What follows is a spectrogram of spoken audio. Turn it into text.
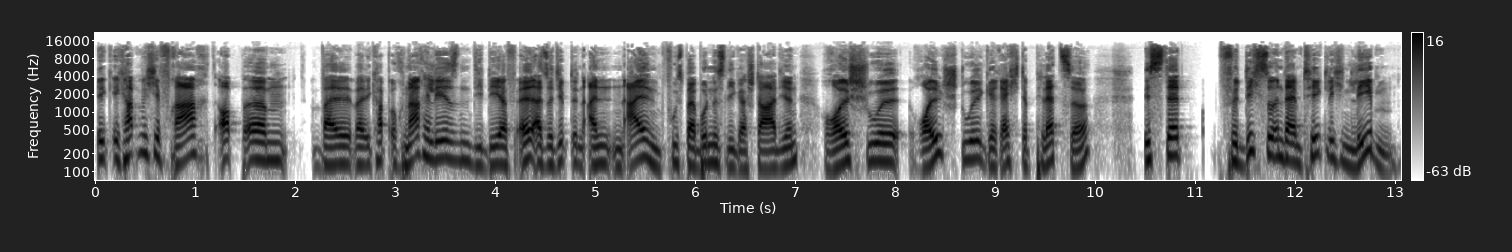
Ich, ich habe mich gefragt, ob, ähm, weil, weil ich habe auch nachgelesen, die DFL, also gibt in allen, in allen Fußball-Bundesliga-Stadien Rollstuhl, Rollstuhlgerechte Plätze. Ist das für dich so in deinem täglichen Leben?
